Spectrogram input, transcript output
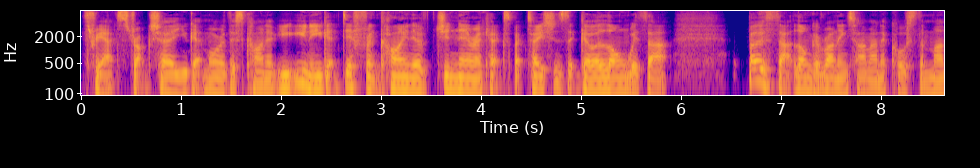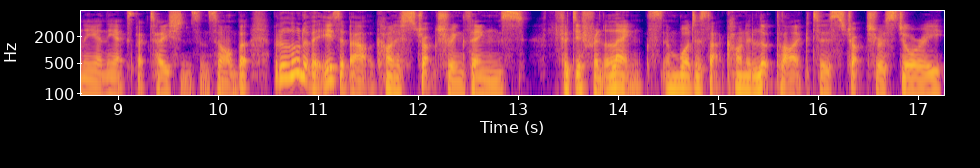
three act structure. You get more of this kind of, you, you know, you get different kind of generic expectations that go along with that. Both that longer running time and of course the money and the expectations and so on. But, but a lot of it is about kind of structuring things for different lengths. And what does that kind of look like to structure a story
